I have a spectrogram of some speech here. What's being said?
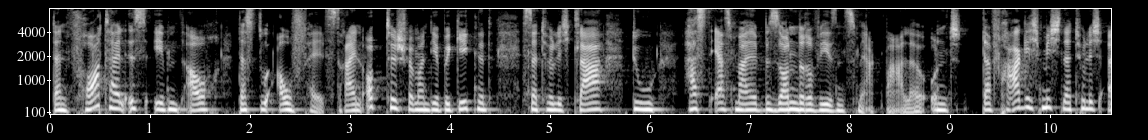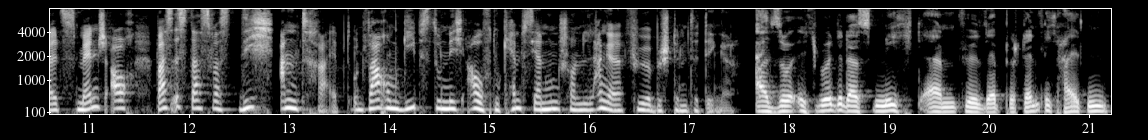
dein Vorteil ist eben auch, dass du auffällst. Rein optisch, wenn man dir begegnet, ist natürlich klar, du hast erstmal besondere Wesensmerkmale. Und da frage ich mich natürlich als Mensch auch, was ist das, was dich antreibt und warum gibst du nicht auf? Du kämpfst ja nun schon lange für bestimmte Dinge. Also ich würde das nicht ähm, für selbstverständlich halten,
